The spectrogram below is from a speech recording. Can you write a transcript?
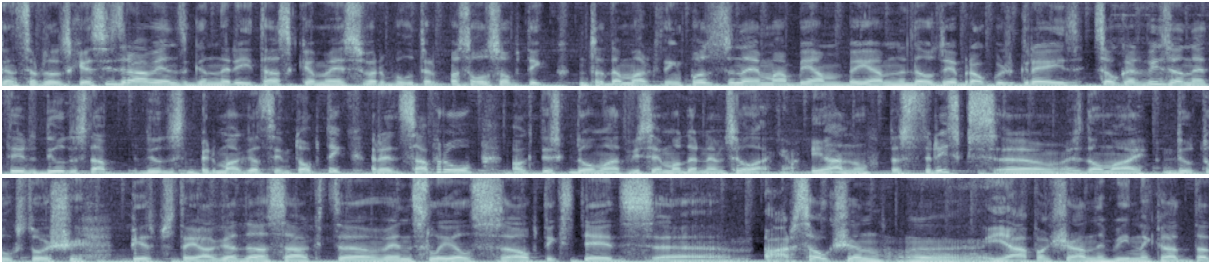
gan starptautiskais izrāviens, gan arī tas, ka mēs varbūt ar pasaules optiku nu, tādā mārketinga pozicionējumā bijām, bijām nedaudz iebraukuši greizi. Savukārt vizioneti ir 20. 21. gadsimta optika, redzes aprūpe aprūpe, faktiski domāt visiem moderniem cilvēkiem. Jā, nu, tas risks, eh, es domāju, 2015. gadā sākt eh, vienas lielas optikas ķēdes eh, pārsaukšanu. Jā, apakšā nebija nekāda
